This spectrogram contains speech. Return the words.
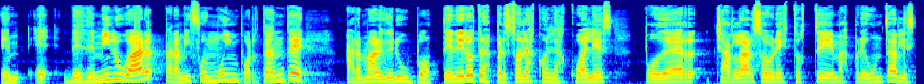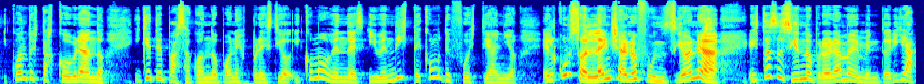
eh, desde mi lugar, para mí fue muy importante armar grupo, tener otras personas con las cuales poder charlar sobre estos temas, preguntarles, ¿y cuánto estás cobrando? ¿Y qué te pasa cuando pones precio? ¿Y cómo vendes? ¿Y vendiste? ¿Cómo te fue este año? ¿El curso online ya no funciona? ¿Estás haciendo programa de mentoría?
